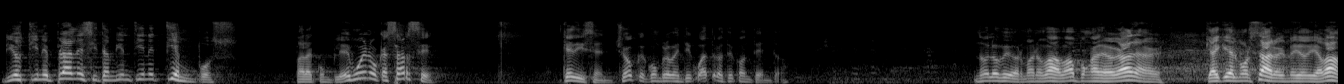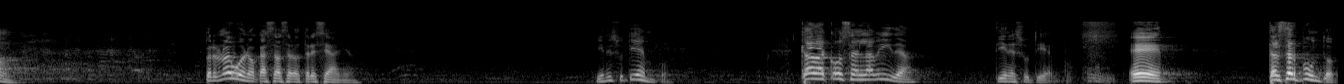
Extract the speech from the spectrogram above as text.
Dios tiene planes y también tiene tiempos para cumplir. ¿Es bueno casarse? ¿Qué dicen? Yo que cumplo 24 estoy contento. No los veo, hermano. Va, va, póngale ganas, que hay que almorzar hoy mediodía, vamos. Pero no es bueno casarse a los 13 años. Tiene su tiempo. Cada cosa en la vida tiene su tiempo. Eh, tercer punto,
